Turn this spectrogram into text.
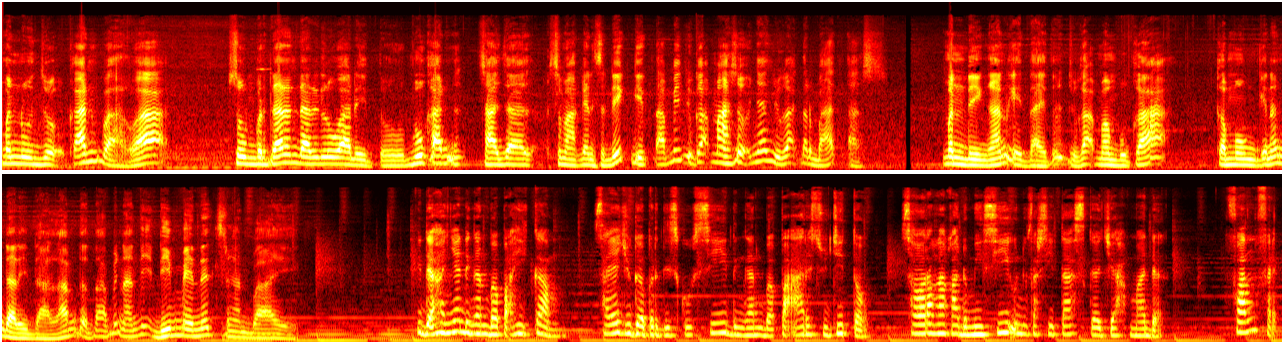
menunjukkan bahwa sumber dana dari luar itu bukan saja semakin sedikit, tapi juga masuknya juga terbatas. Mendingan kita itu juga membuka kemungkinan dari dalam, tetapi nanti di manage dengan baik. Tidak hanya dengan Bapak Hikam, saya juga berdiskusi dengan Bapak Aris Sujito, seorang akademisi Universitas Gajah Mada. Fun fact,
